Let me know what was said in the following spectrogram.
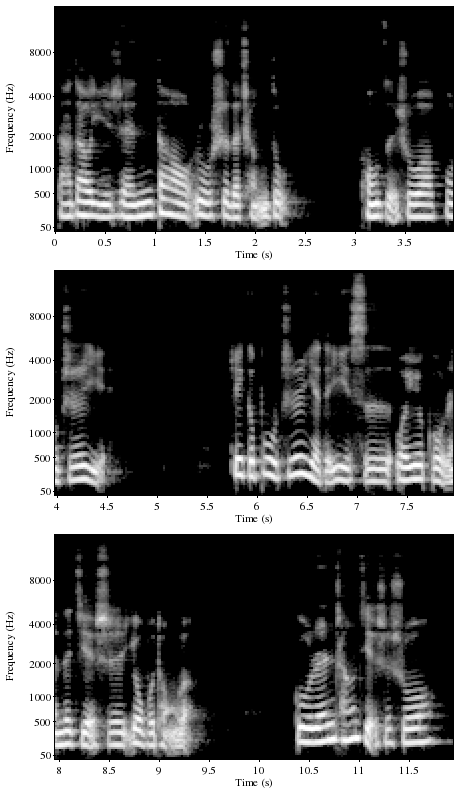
达到以人道入世的程度。孔子说：“不知也。”这个“不知也”的意思，我与古人的解释又不同了。古人常解释说，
